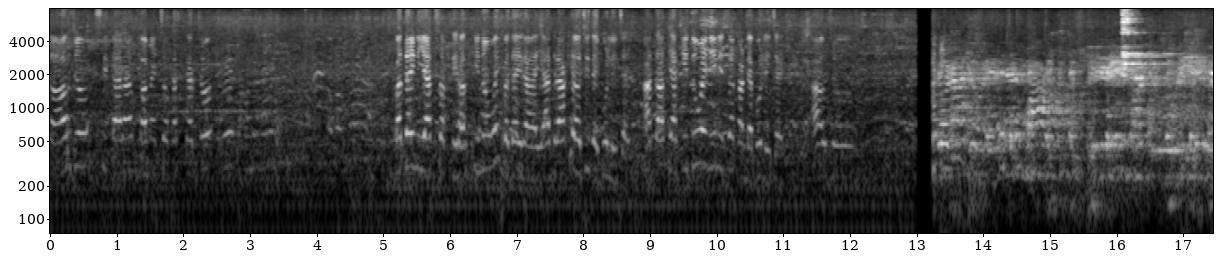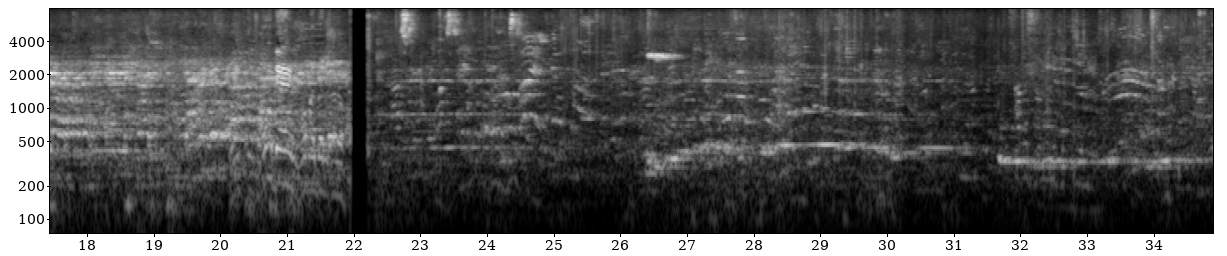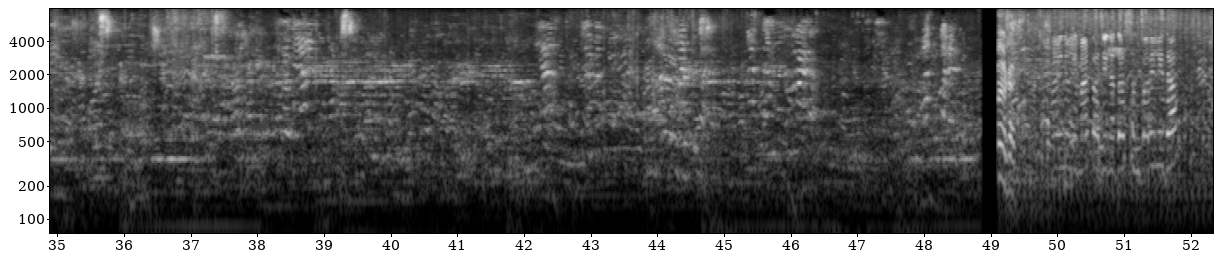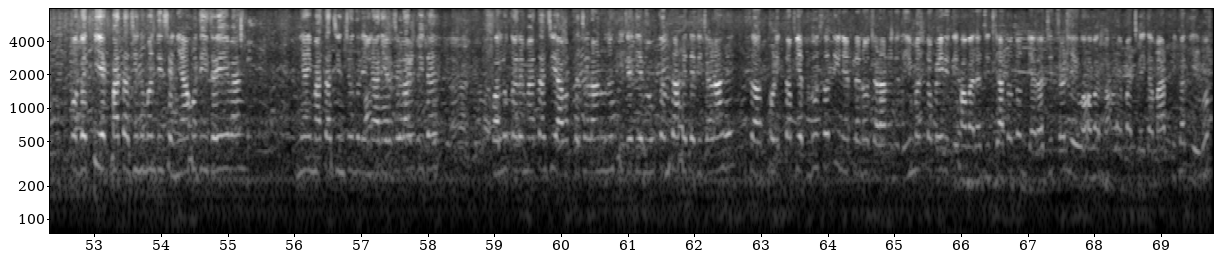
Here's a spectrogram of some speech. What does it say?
તો આવજો, સીતારામ કમેન્ટ ચોક્કસ કરજો. બધાની યાદ શક્તિ હરખી ન હોય બધા યાદ રાખે, હજી તે ભૂલી જાય. આ તો ત્યાં કીધું હોય ને એની સેકન્ડે ભૂલી જાય. આવજો. બેન મોબાઈલ બંધ કરો સાહેબ ફાઇનલી માતાજીના દર્શન કરી લીધા. પગથી એક માતાજીનું મંદિર છે ત્યાં સુધી જઈ એવા ન્યાય માતાજીની ચૂંદડી નારિયેળ ચડાવી દીધા. પલ્લુ કરે માતાજી, આ વખતે ચડાણું નથી, જે દી હુકમ થાય તેથી ચડાવે થોડીક તબિયત લૂસ હતી ને એટલે ન ચડાણું નથી હિંમત તો કરી હતી, હવારે અજીત જતો હતો ને ત્યારે અજીત ચડી આવ્યો હવારમાં સાડા પાંચ વાગ્યા મારથી કરી આવ્યો.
